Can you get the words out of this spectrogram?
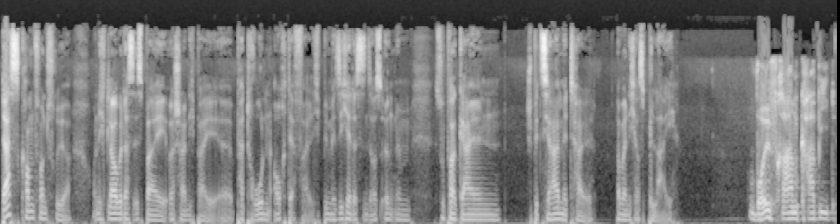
Das kommt von früher. Und ich glaube, das ist bei, wahrscheinlich bei äh, Patronen auch der Fall. Ich bin mir sicher, das sind aus irgendeinem supergeilen Spezialmetall, aber nicht aus Blei. Wolframkarbid.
